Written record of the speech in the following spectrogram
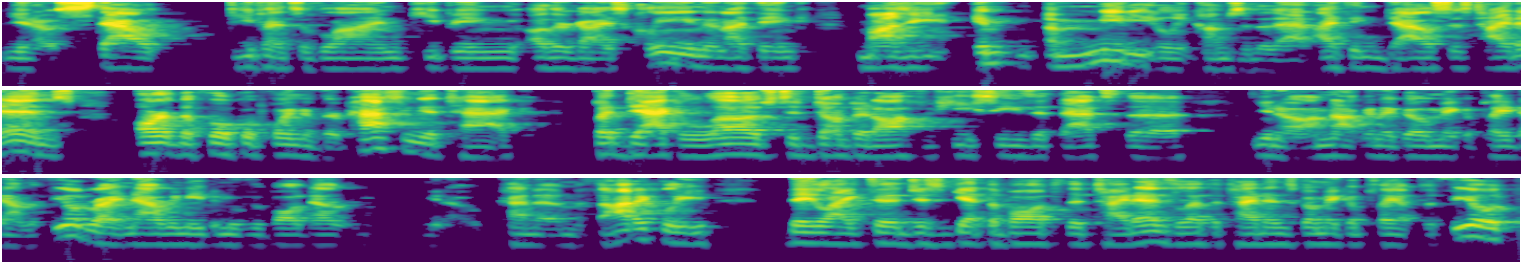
you know, stout defensive line, keeping other guys clean. And I think Mazi Im- immediately comes into that. I think Dallas's tight ends aren't the focal point of their passing attack, but Dak loves to dump it off if he sees that that's the, you know, I'm not going to go make a play down the field right now. We need to move the ball down, you know, kind of methodically. They like to just get the ball to the tight ends, let the tight ends go make a play up the field.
